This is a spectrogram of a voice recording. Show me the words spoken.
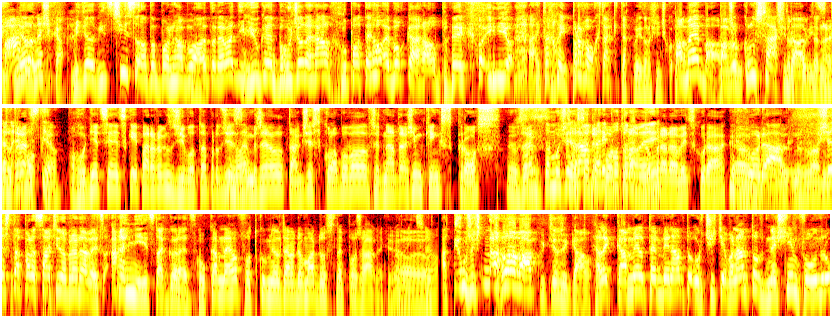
Má měl, dneška. Viděl víc čísel na tom Pornhubu, ale to nevadí. Hugh Grant bohužel nehrál chlupatého Evoka, hrál úplně jako jinýho. Ale je takový prvok, taky takový trošičku. Ameba. Pavel Klusák čím dál. Ten- Je ten Evok, jo. Hodně cynický paradox života, protože no. zemřel tak, že skolaboval před nádražím King's Cross. Vzhledem k tomu, že hrál se Harry Potterovi. do Bradavic, chudák. a Chudák. ne- nezvládl to. 650 dobrá věc a nic nakonec. Koukám na jeho fotku, měl teda doma dost nepořádek navíc, jo. A ty umřeš na hlaváku, ti říkám. Hele, Kamil, ten by nám to určitě, on nám to v dnešním founru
